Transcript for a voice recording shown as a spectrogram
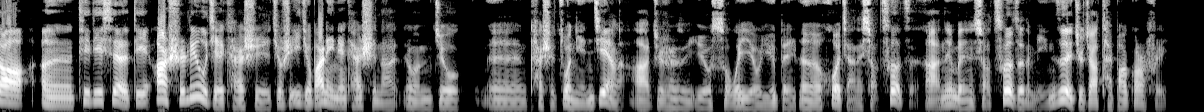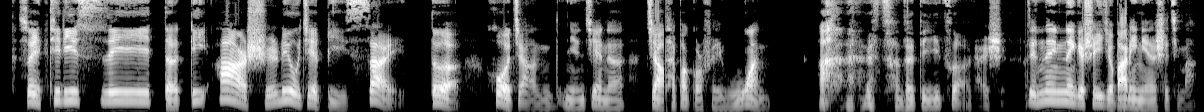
到嗯，TDC 的第二十六届开始，也就是一九八零年开始呢，我们就嗯开始做年鉴了啊，就是有所谓有有一本呃获奖的小册子啊，那本小册子的名字就叫 Typography，所以 TDC 的第二十六届比赛的获奖年鉴呢叫 Typography One 啊，从这第一册开始，就那那个是一九八零年的事情嘛，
